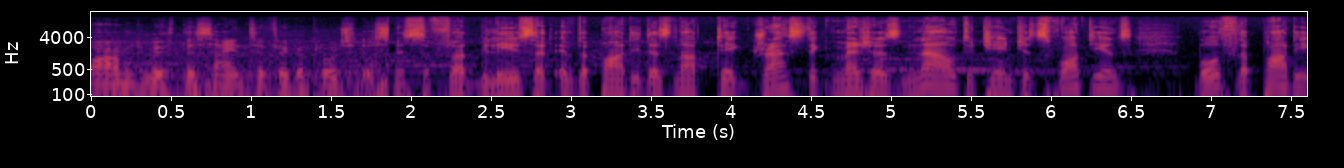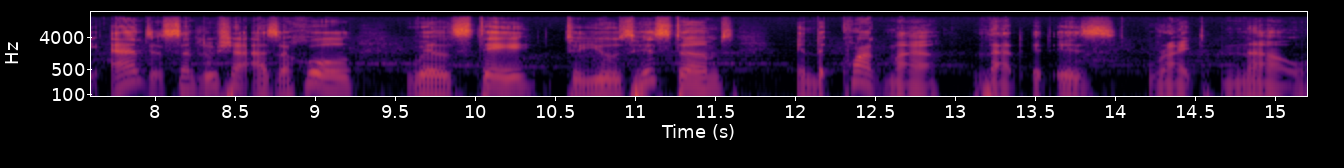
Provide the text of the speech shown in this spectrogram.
armed with the scientific approach to this. Mr. Flood believes that if the party does not take drastic measures now to change its fortunes, both the party and St. Lucia as a whole will stay, to use his terms, in the quagmire that it is right now.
